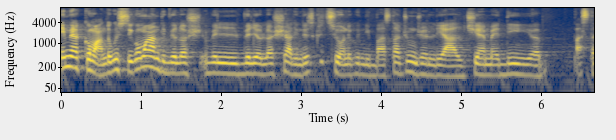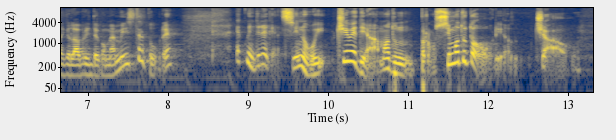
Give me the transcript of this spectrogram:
E mi raccomando questi comandi ve, li ho lasciati in descrizione quindi basta aggiungerli al CMD basta che lo aprite come amministratore. E quindi ragazzi noi ci vediamo ad un prossimo tutorial. Ciao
